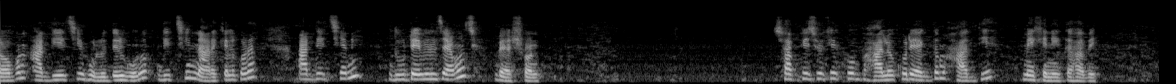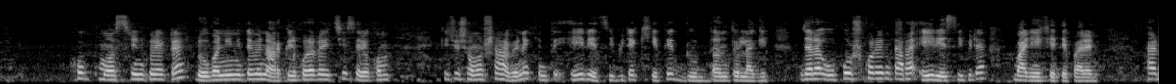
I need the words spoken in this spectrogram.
লবণ, আর দিয়েছি হলুদের গুঁড়ো, দিচ্ছি নারকেল করা আর দিচ্ছি আমি দু টেবিল চামচ বেসন। সব কিছুকে খুব ভালো করে একদম হাত দিয়ে মেখে নিতে হবে। খুব মসৃণ করে একটা ডো বানিয়ে নিতে হবে, নারকেল করা রয়েছে, সেরকম কিছু সমস্যা হবে না, কিন্তু এই রেসিপিটা খেতে দুর্দান্ত লাগে। যারা উপোস করেন, তারা এই রেসিপিটা বানিয়ে খেতে পারেন। আর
